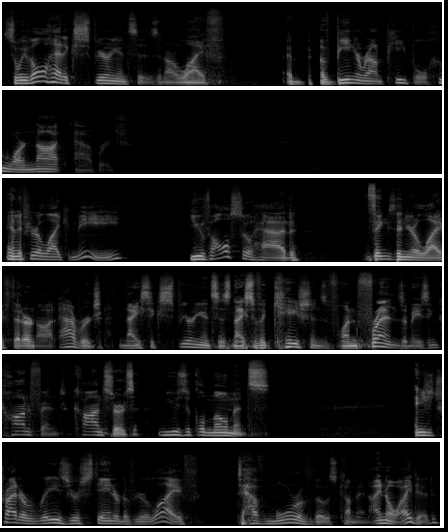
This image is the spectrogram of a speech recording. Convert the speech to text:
So we've all had experiences in our life of being around people who are not average. And if you're like me, you've also had things in your life that are not average nice experiences, nice vacations, fun friends, amazing conference, concerts, musical moments. And you try to raise your standard of your life to have more of those come in. I know I did.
